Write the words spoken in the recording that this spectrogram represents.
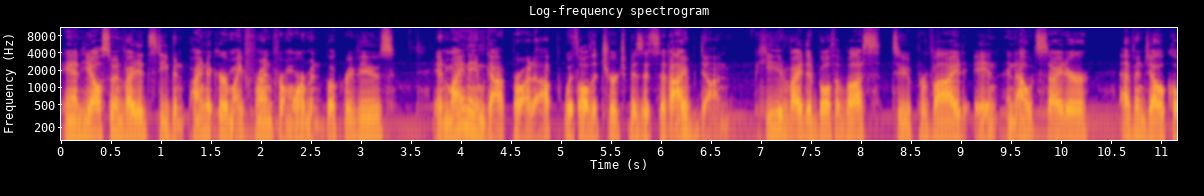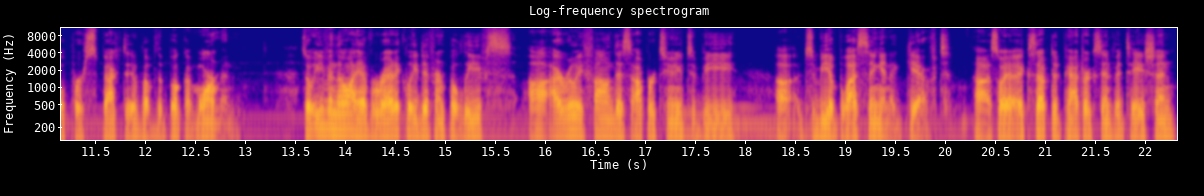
And he also invited Steven Pynakker, my friend from Mormon Book Reviews. And my name got brought up with all the church visits that I've done. He invited both of us to provide an, an outsider evangelical perspective of the Book of Mormon. So even though I have radically different beliefs, uh, I really found this opportunity to be uh, to be a blessing and a gift. Uh, so I accepted Patrick's invitation.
